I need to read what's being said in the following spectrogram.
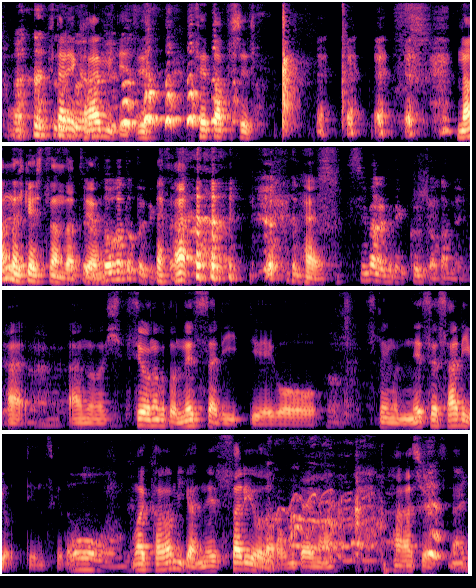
2人で鏡見て セットアップしてて。何の控室なんだって。動画撮っといてください。はい。しばらくで来るかわかんないんで。はい、あの必要なことをネッサリーっていう英語をスペイン語でネセサリオって言うんですけどお前鏡がネッサリオだろみたいな 話をですね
